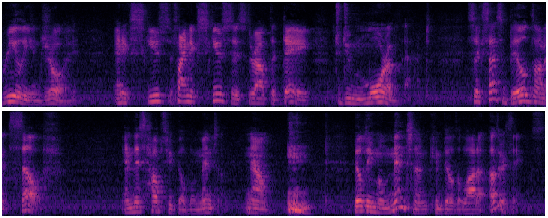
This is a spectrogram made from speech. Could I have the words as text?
really enjoy, and excuse, find excuses throughout the day to do more of that. Success builds on itself, and this helps you build momentum. Now, building momentum can build a lot of other things.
